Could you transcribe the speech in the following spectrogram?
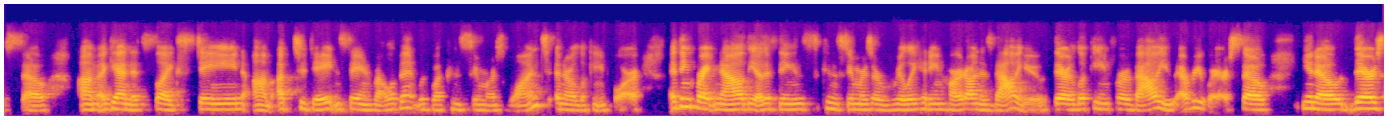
So um, again, it's like staying um, up to date and staying relevant with what consumers want and are looking for for. I think right now, the other things consumers are really hitting hard on is value. They're looking for value everywhere. So, you know, there's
